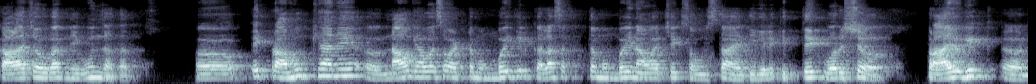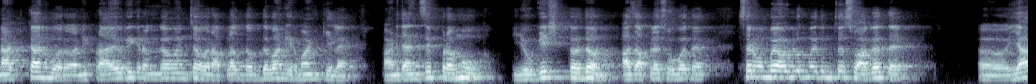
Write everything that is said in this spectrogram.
काळाच्या ओघात निघून जातात. एक प्रामुख्याने नाव घ्यावं असं वाटतं मुंबईतील कलासक्त मुंबई नावाची एक संस्था आहे. ती गेली कित्येक वर्ष प्रायोगिक नाटकांवर आणि प्रायोगिक रंगमंचावर आपला दबदबा निर्माण केलाय. आणि त्यांचे प्रमुख योगेश कदम आज आपल्यासोबत आहेत. सर मुंबई आउटलुकमध्ये तुमचं स्वागत आहे. या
